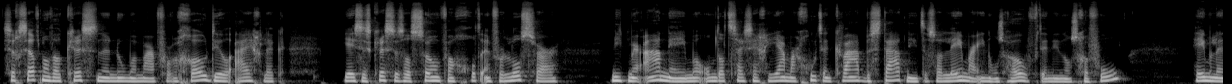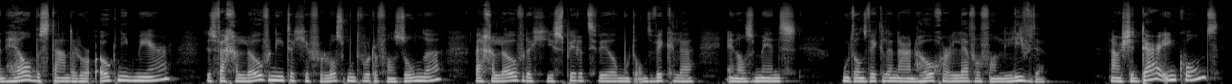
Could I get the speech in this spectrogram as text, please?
zichzelf nog wel christenen noemen, maar voor een groot deel eigenlijk Jezus Christus als zoon van God en verlosser niet meer aannemen, omdat zij zeggen: ja, maar goed en kwaad bestaat niet, dat is alleen maar in ons hoofd en in ons gevoel. Hemel en hel bestaan daardoor ook niet meer. Dus wij geloven niet dat je verlost moet worden van zonde. Wij geloven dat je je spiritueel moet ontwikkelen en als mens moet ontwikkelen naar een hoger level van liefde. Nou, als je daarin komt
